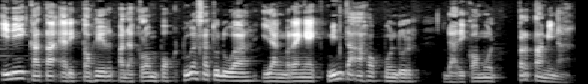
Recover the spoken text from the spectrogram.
Ini kata Erick Thohir pada kelompok 212 yang merengek minta Ahok mundur dari komut Pertamina.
